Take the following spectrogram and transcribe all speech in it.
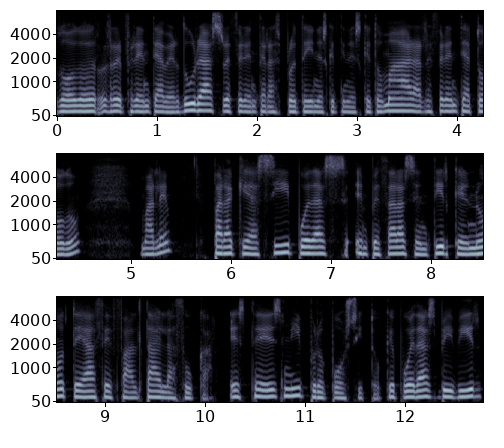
todo referente a verduras, referente a las proteínas que tienes que tomar, referente a todo, ¿vale? Para que así puedas empezar a sentir que no te hace falta el azúcar. Este es mi propósito, que puedas vivir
